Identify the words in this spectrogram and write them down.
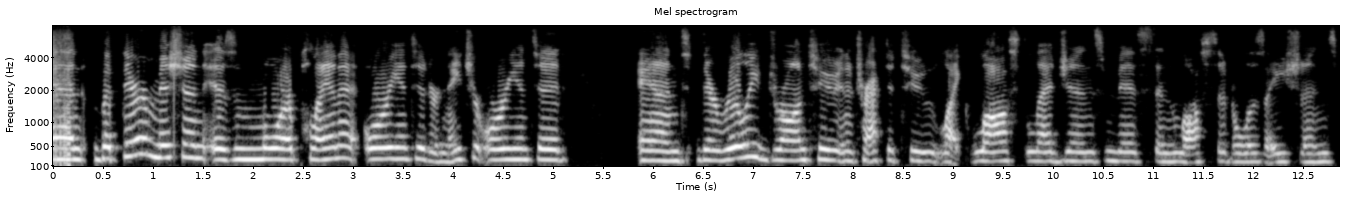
and but their mission is more planet oriented or nature oriented and they're really drawn to and attracted to like lost legends myths and lost civilizations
